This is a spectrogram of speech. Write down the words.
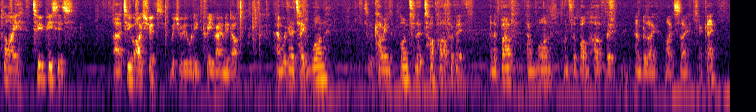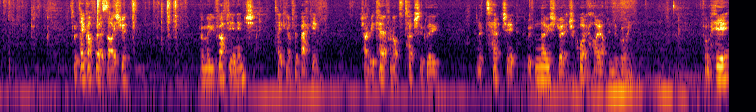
apply two pieces, uh, two I strips, which we've already pre-rounded off, and we're going to take one so we're coming onto the top half of it and above, and one onto the bottom half of it and below, like so. Okay. So we'll take our first I strip, remove roughly an inch, taking off the backing, trying to be careful not to touch the glue, and attach it with no stretch quite high up in the groin. From here,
